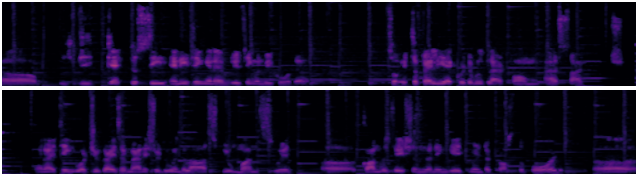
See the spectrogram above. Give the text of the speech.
uh, we get to see anything and everything when we go there. So it's a fairly equitable platform as such and I think what you guys have managed to do in the last few months with uh, conversations and engagement across the board, uh,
